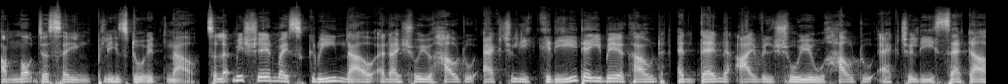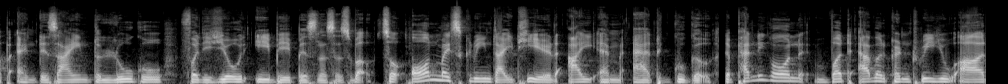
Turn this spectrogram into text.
I'm not just saying please do it now. So let me share my screen now and I show you how to actually create a eBay account and then I will show you how to actually set up and design the logo for your eBay business as well. So on my screen right here, I am at Google. Depending on whatever country you are,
